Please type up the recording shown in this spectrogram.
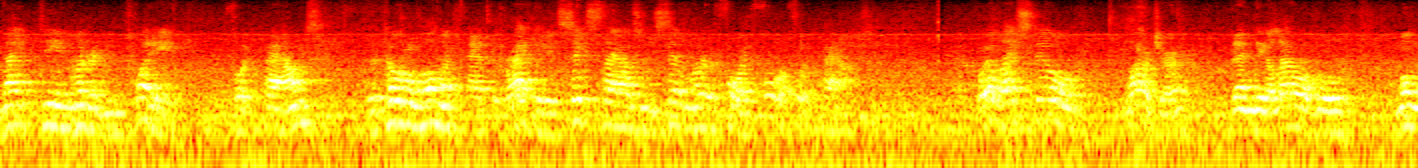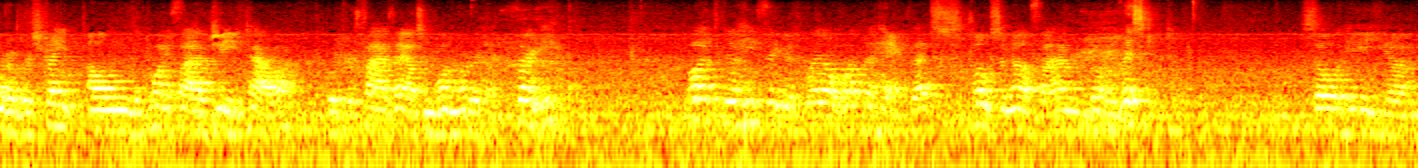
1,920 foot-pounds. The total moment at the bracket is 6,744 foot-pounds. Well, that's still larger than the allowable moment of restraint on the 25G tower, which was 5,130. But uh, he figures, well, what the heck, that's close enough, I'm going to risk it. So he um,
